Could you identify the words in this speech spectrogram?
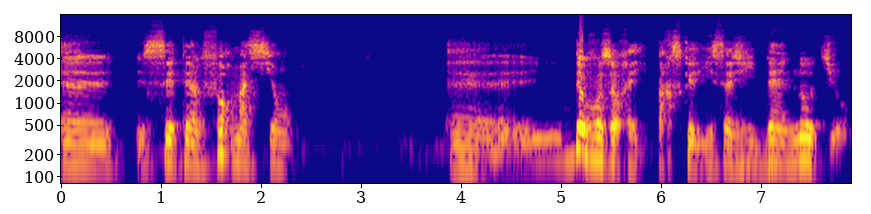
euh, cette information euh, de vos oreilles parce qu'il s'agit d'un audio.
